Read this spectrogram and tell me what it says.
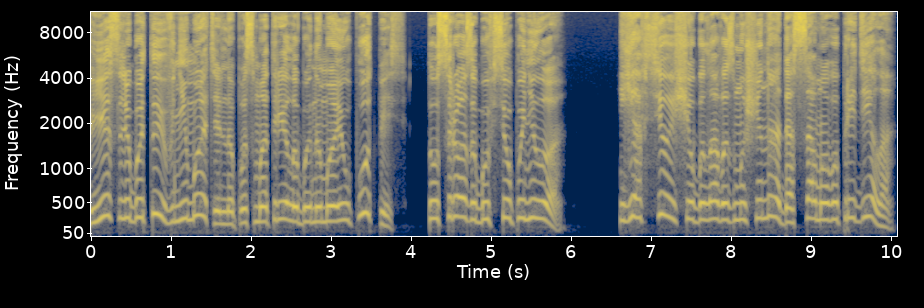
Если бы ты внимательно посмотрела бы на мою подпись, то сразу бы все поняла». Я все еще была возмущена до самого предела,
